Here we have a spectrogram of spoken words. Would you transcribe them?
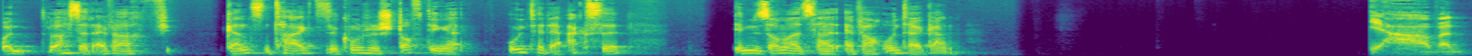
Und du hast halt einfach den ganzen Tag diese komischen Stoffdinger unter der Achsel. Im Sommer ist halt einfach Untergang. Ja, aber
